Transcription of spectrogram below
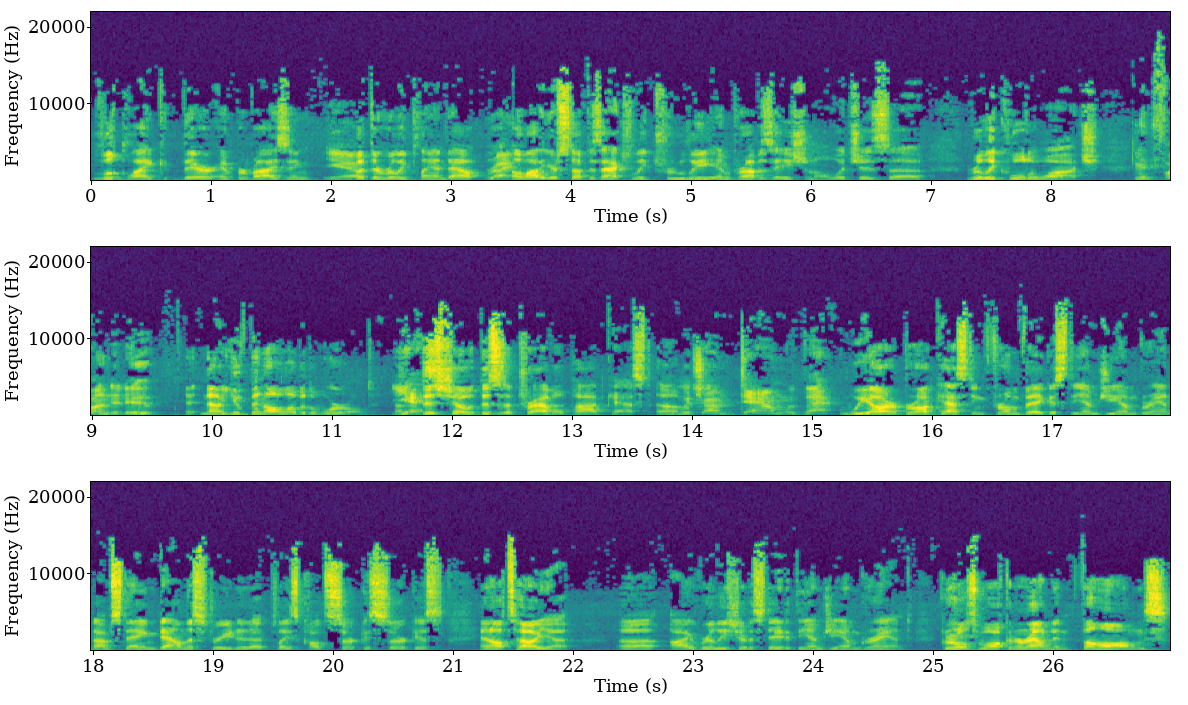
Look like they're improvising, Yeah. but they're really planned out. Right. A lot of your stuff is actually truly improvisational, which is uh, really cool to watch. and fun to do, Now you've been all over the world. Uh, Yes. this show, this is a travel podcast. Um, which I'm down with that. we are broadcasting from Vegas, the MGM Grand. I'm staying down the street at a place called Circus Circus, and I'll tell you, uh, I really should have stayed at the MGM Grand. Girls walking around in thongs.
